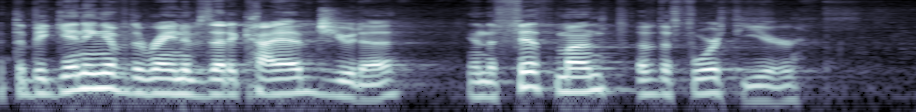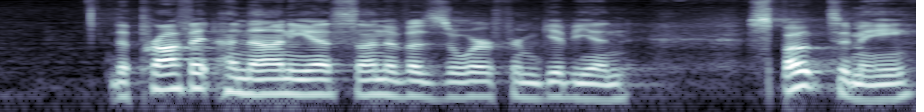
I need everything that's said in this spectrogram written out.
at the beginning of the reign of Zedekiah of Judah, in the fifth month of the fourth year, the prophet Hananiah, son of Azor from Gibeon, spoke to me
